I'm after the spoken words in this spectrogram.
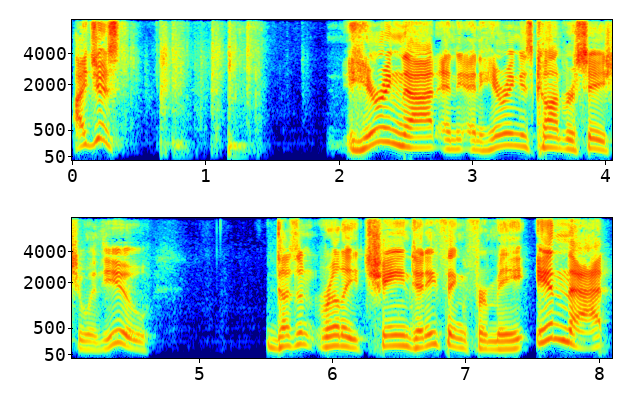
I just hearing that and, and hearing his conversation with you doesn't really change anything for me. In that,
